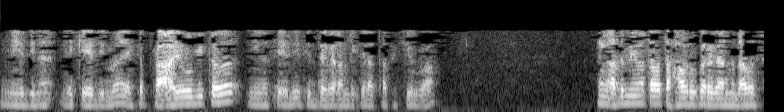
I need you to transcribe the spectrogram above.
මේ දින දෙකේදීම ඒක ප්‍රායෝගිකව නිවසේදී සිද්ධ කරන්න කියලාත් අපි කිව්වා. දැන් අද මේවා තව තහවුරු කරගන්න දවස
